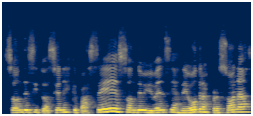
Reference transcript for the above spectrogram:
son de situaciones que pasé, son de vivencias de otras personas,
